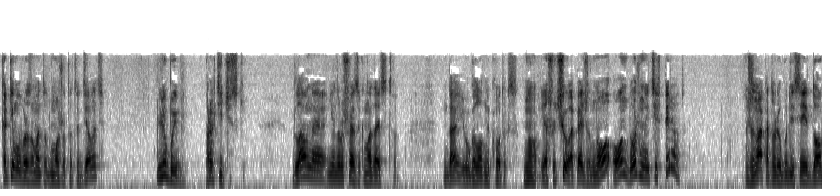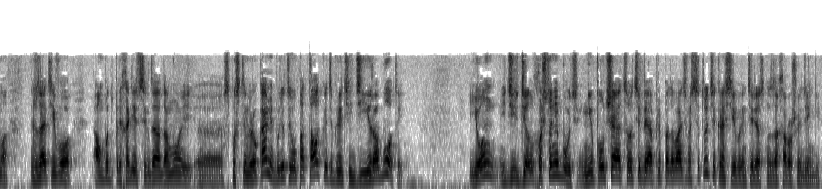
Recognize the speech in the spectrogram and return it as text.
Каким образом он может это делать? Любым, практически. Главное, не нарушать законодательство да, и уголовный кодекс. Но я шучу, опять же, но он должен идти вперед. Жена, которая будет сидеть дома, ждать его, а он будет приходить всегда домой э, с пустыми руками, будет его подталкивать и говорить, иди и работай. И он, иди, делай хоть что-нибудь. Не получается у тебя преподавать в институте красиво интересно за хорошие деньги.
